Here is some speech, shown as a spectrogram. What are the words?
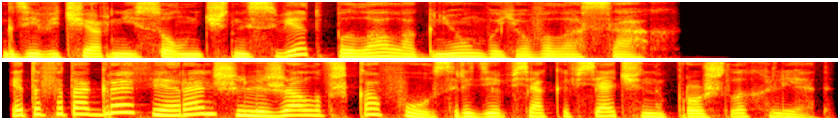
где вечерний солнечный свет пылал огнем в ее волосах. Эта фотография раньше лежала в шкафу среди всякой всячины прошлых лет.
